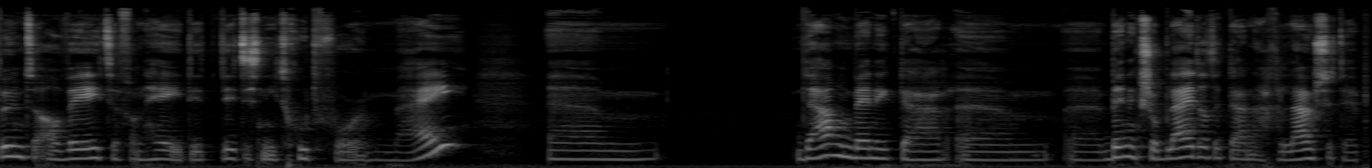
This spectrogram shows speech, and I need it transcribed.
punten al weten van hé, hey, dit, dit is niet goed voor mij. Um, daarom ben ik daar um, uh, ben ik zo blij dat ik daarna geluisterd heb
